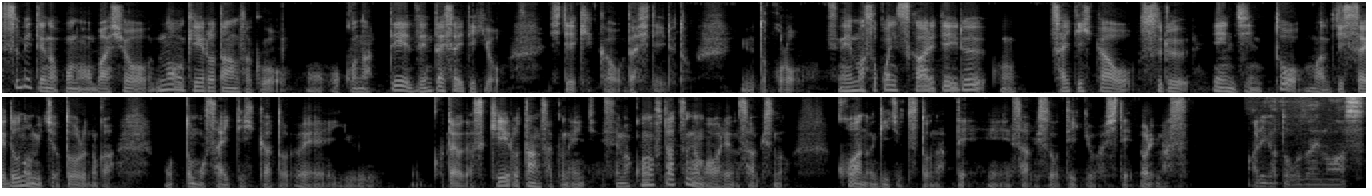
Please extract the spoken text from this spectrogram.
す、べ、てのこの場所の経路探索を行って全体最適をして結果を出しているというところですね。まあ、そこに使われているこの最適化をするエンジンと、まあ、実際どの道を通るのが最も最適化という答えを出す経路探索のエンジンですね。まあ、この2つが我々のサービスのコアの技術となって、サービスを提供しております。ありがとうございます。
